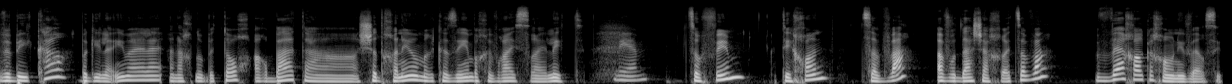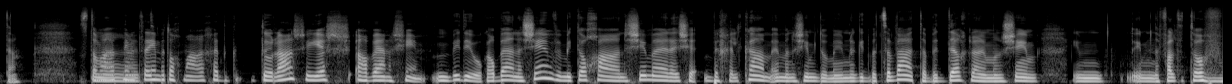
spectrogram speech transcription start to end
ובעיקר בגילאים האלה, אנחנו בתוך ארבעת השדכנים המרכזיים בחברה הישראלית. מי הם? צופים, תיכון, צבא, עבודה שאחרי צבא, ואחר כך האוניברסיטה. זאת אומרת, נמצאים בתוך מערכת גדולה שיש הרבה אנשים. בדיוק, הרבה אנשים, ומתוך האנשים האלה, שבחלקם הם אנשים דומים, נגיד בצבא, אתה בדרך כלל עם אנשים, אם, אם נפלת טוב,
